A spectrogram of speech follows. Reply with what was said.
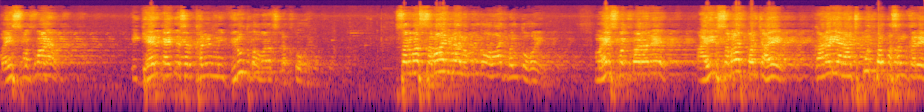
મહેશ મકવાણા એ ગેરકાયદેસર ખનનની વિરુદ્ધમાં માણસ લખતો હોય. સર્વ સમાજના લોકોનો અવાજ બનતો હોય. મહેશ મકવાણાને આહિર સમાજ પર ચાહે કારણિયા રાજપૂત પણ પસંદ કરે,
